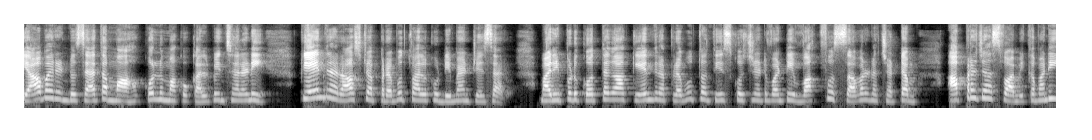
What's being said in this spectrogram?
యాభై రెండు శాతం మా హక్కులను మాకు కల్పించాలని కేంద్ర రాష్ట్ర ప్రభుత్వాలకు డిమాండ్ చేశారు. మరి ఇప్పుడు కొత్తగా కేంద్ర ప్రభుత్వం తీసుకొచ్చినటువంటి వక్ఫ్ సవరణ చట్టం అప్రజాస్వామికమని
